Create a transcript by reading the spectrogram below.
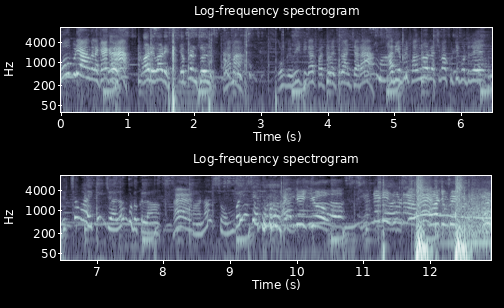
கூப்பிடியா அவங்கள கேக்குறா. வாடி வாடி. எப்படின்னு சொல்லு. ஆமா உங்க வீட்டுக்கார் பத்து லட்ச ரூபாய் அனுப்பிச்சாரா அது எப்படி பதினோரு லட்சமா குட்டி போட்டுது வாய்க்கு ஜலம் கொடுக்கலாம். ஆனா சொம்பையும் சேர்த்து ஐயோ என்னடி சொல்றாங்க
